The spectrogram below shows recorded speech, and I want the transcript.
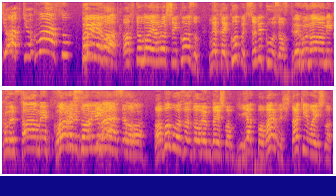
Дьогтю, квасу. Пива! А хто має грошей козуб, нехай купить собі кузов. Двигуном і колесами Корисно і весело. Або воза з довгим дишлом. Як повернеш, так і вийшло.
